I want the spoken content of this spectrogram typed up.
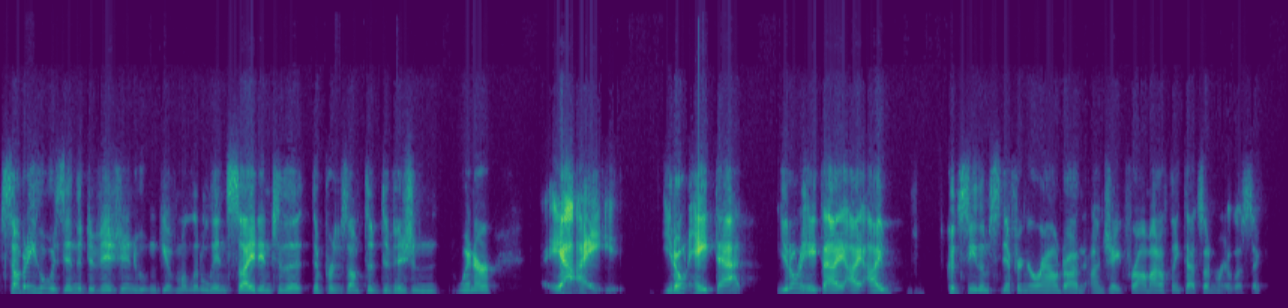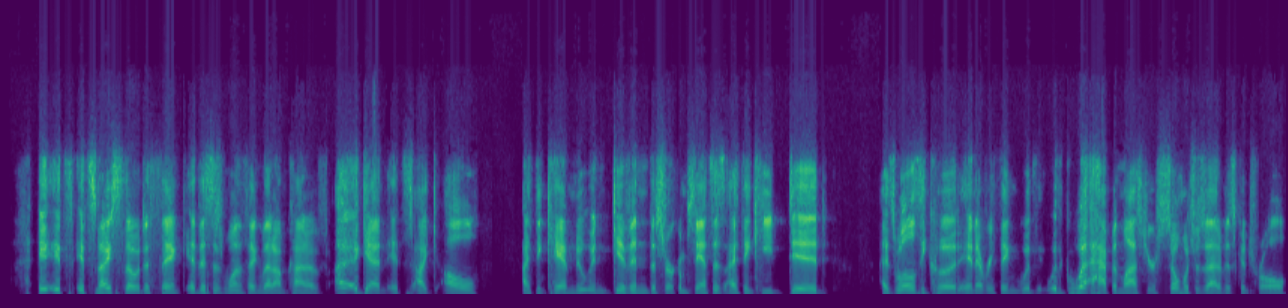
somebody who was in the division who can give him a little insight into the the presumptive division winner. Yeah, I you don't hate that. You don't hate that. I I, I could see them sniffing around on on Jake Fromm. I don't think that's unrealistic. it, it's it's nice though to think, and this is one thing that I'm kind of again, it's I, I'll I think Cam Newton, given the circumstances, I think he did as well as he could, and everything with with what happened last year, so much was out of his control.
